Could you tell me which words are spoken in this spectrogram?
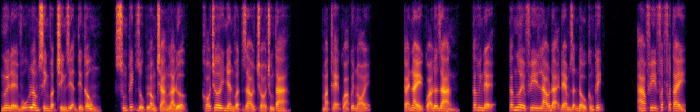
Ngươi để vũ lâm sinh vật chính diện tiến công, xung kích dục long tràng là được, khó chơi nhân vật giao cho chúng ta. Mặt thẻ quả quyết nói. Cái này quá đơn giản, các minh đệ, các ngươi phi lao đại đem dẫn đầu công kích. A phi phất phất tay,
